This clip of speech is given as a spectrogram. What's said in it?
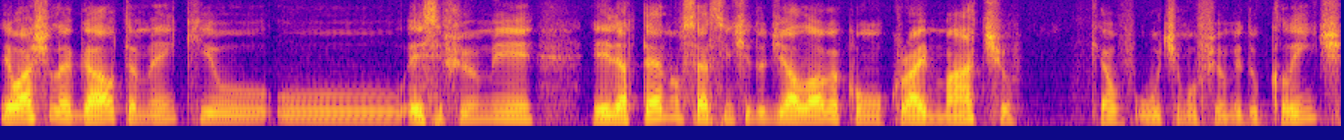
Eu acho legal também que o, o- esse filme, ele até num certo sentido dialoga com o Cry Macho, que é o último filme do Clint,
